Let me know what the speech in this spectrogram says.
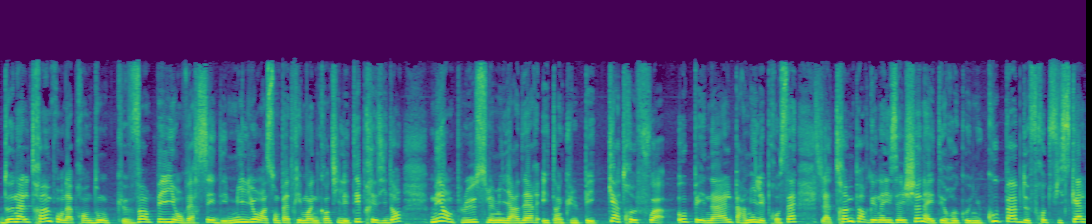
Donald Trump, on apprend donc que 20 pays ont versé des millions à son patrimoine quand il était président. Mais en plus, le milliardaire est inculpé quatre fois au pénal. Parmi les procès, la Trump Organization a été reconnue coupable de fraude fiscale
